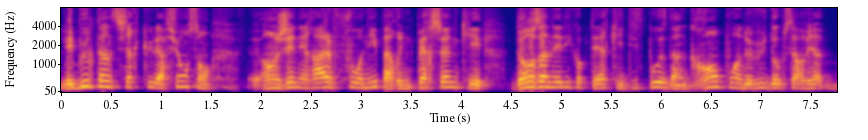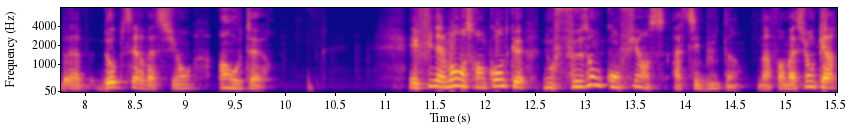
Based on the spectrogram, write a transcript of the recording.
Les bulletins de circulation sont euh, en général fournis par une personne qui est dans un hélicoptère qui dispose d'un grand point de vue d'observation en hauteur. Et finalement, on se rend compte que nous faisons confiance à ces bulletins d'information car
